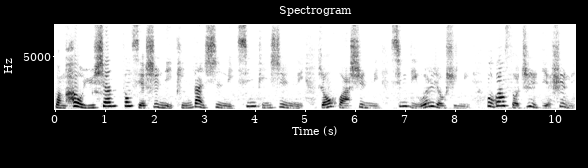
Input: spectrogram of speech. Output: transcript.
往后余生风雪是你平淡是你清贫是你荣华是你心底温柔是你目光所至也是你。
